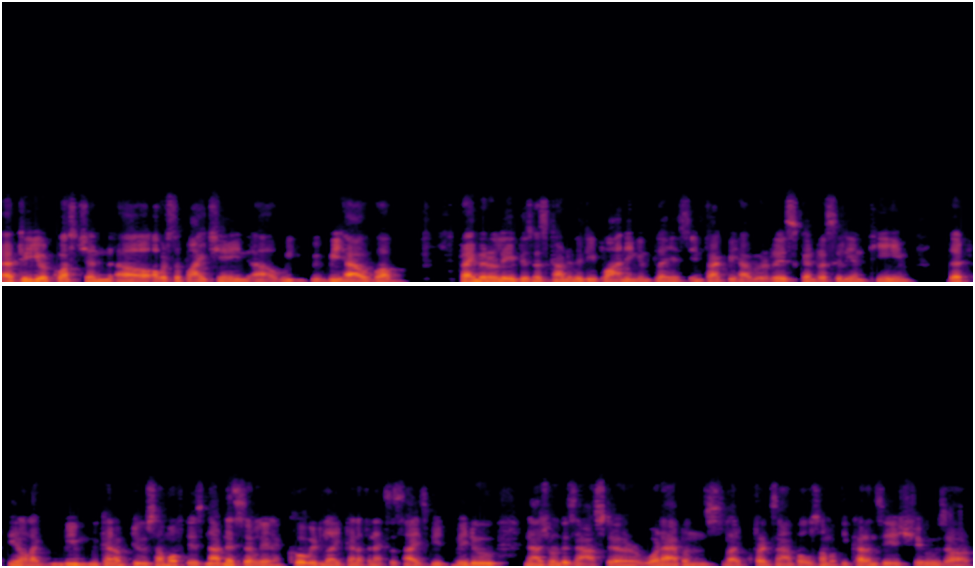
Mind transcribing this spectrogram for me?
uh, to your question, uh, our supply chain, uh, we we have primarily business continuity planning in place. In fact, we have a risk and resilient team that you know like we, we kind of do some of this not necessarily like covid like kind of an exercise. We, we do natural disaster. What happens like for example some of the currency issues or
